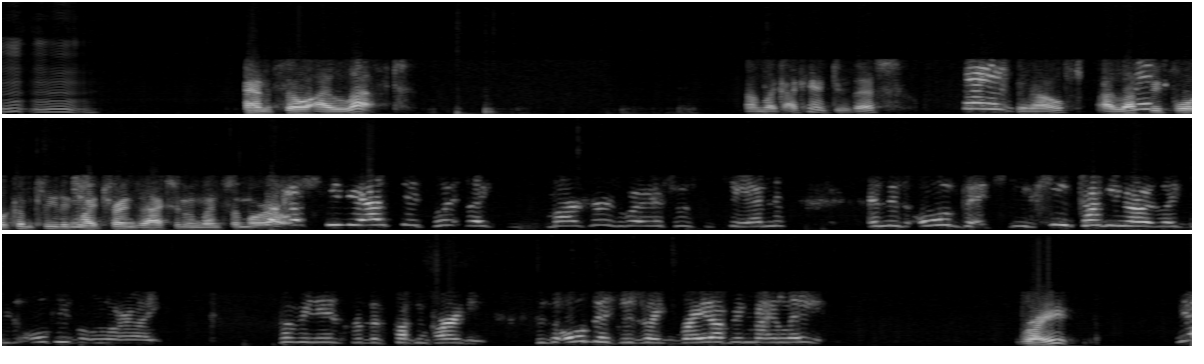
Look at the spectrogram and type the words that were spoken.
Mm-mm. and so I left. I'm like, I can't do this. You know, I left before completing my transaction and went somewhere for else. CVS, they put like markers where you're supposed to stand. And this old bitch, you keep talking about like these old people who are like coming in for the fucking party. This old bitch is like right up in my lane. Right? Yeah,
